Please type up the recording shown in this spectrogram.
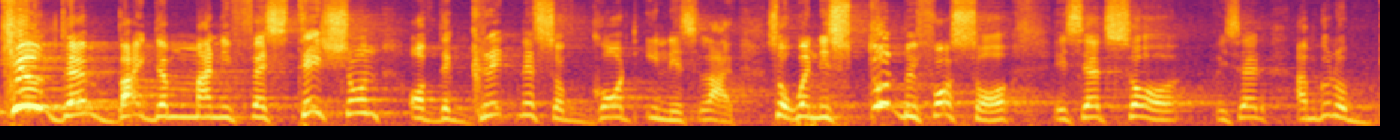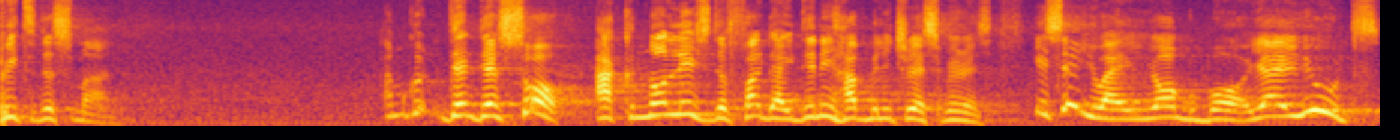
killed them by the manifestation of the greatness of God in his life. So when he stood before Saul, he said, Saul, he said, I'm going to beat this man. I'm good. Then, then Saul acknowledged the fact that he didn't have military experience. He said, You are a young boy, you are a youth.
